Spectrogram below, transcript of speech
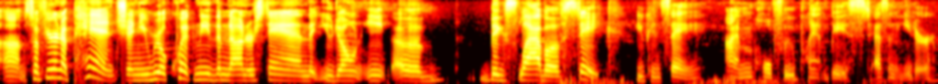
Um, so if you're in a pinch and you real quick need them to understand that you don't eat a big slab of steak, you can say I'm whole food plant based as an eater.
